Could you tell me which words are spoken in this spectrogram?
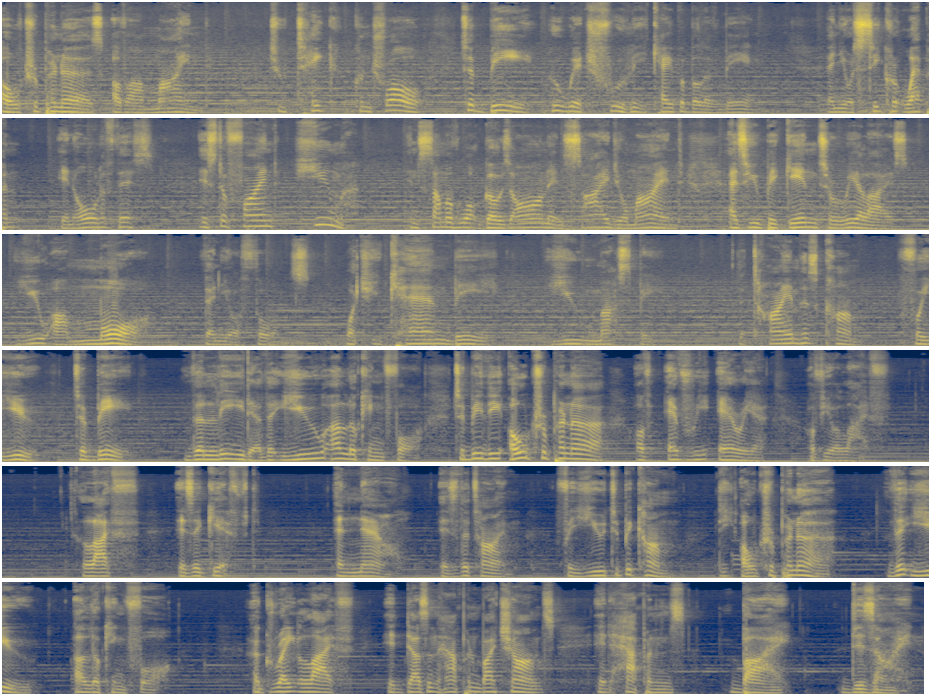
entrepreneurs of our mind, to take control, to be who we're truly capable of being. And your secret weapon in all of this is to find humor in some of what goes on inside your mind as you begin to realize you are more than your thoughts. What you can be, you must be. The time has come for you to be the leader that you are looking for, to be the entrepreneur of every area of your life. Life is a gift, and now is the time for you to become the entrepreneur that you are looking for. A great life, it doesn't happen by chance, it happens by design.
